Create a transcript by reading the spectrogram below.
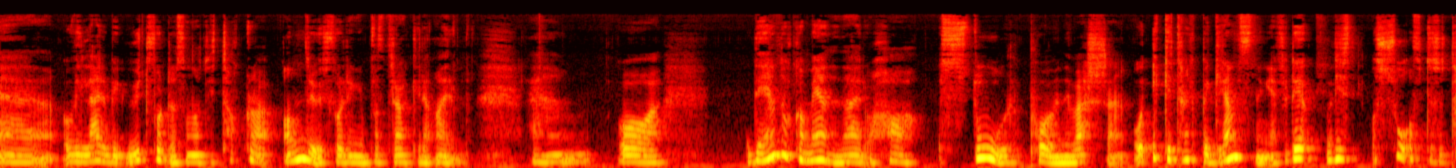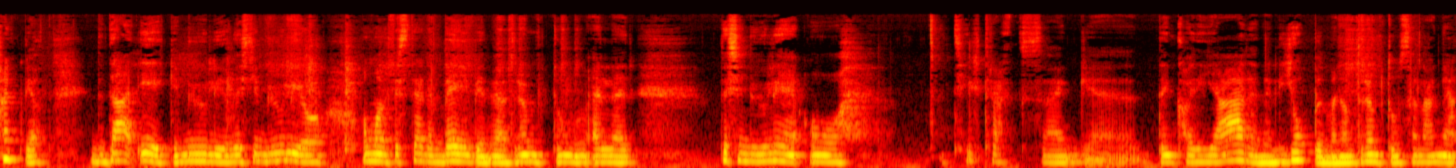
eh, og vi lærer å bli utfordra sånn at vi takler andre utfordringer på strakere arm. Eh, og det er noe med det der å ha stol på universet og ikke tenke begrensninger. For det, så ofte så tenker vi at det der er ikke mulig, og det er ikke mulig å, å manifestere den babyen vi har drømt om, eller det er ikke mulig å tiltrekke seg eh, den karrieren eller jobben man har drømt om så lenge.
